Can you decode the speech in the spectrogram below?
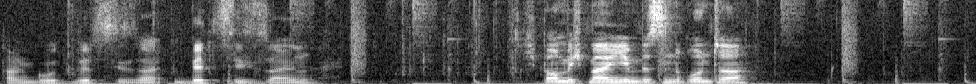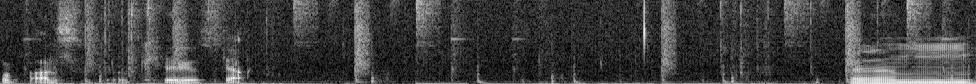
Kann gut witzig sein. Witzig sein. Ich baue mich mal hier ein bisschen runter. Ob alles okay ist, ja. Ähm.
